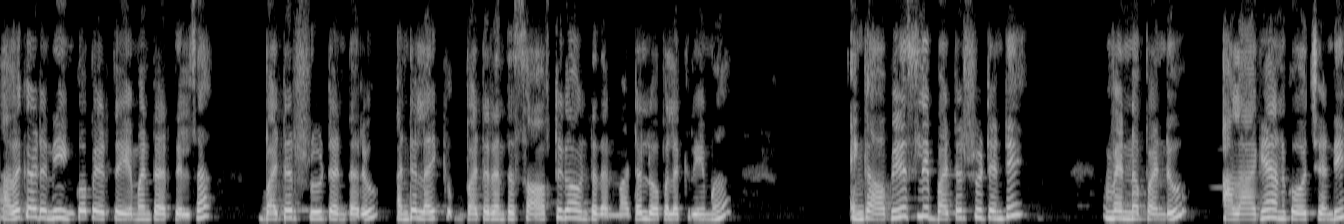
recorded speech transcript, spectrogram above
అవకాడోని ఇంకో పేరుతో ఏమంటారు తెలుసా? బటర్ ఫ్రూట్ అంటారు. అంటే లైక్ బటర్ అంత సాఫ్ట్గా ఉంటుంది అనమాట లోపల క్రీమ్ ఇంకా ఆబ్వియస్లీ బటర్ ఫ్రూట్ అంటే వెన్నపండు అలాగే అనుకోవచ్చండి.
